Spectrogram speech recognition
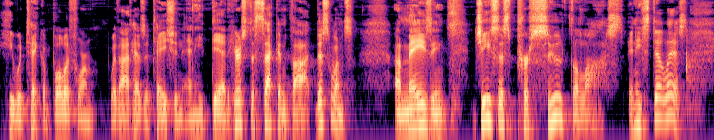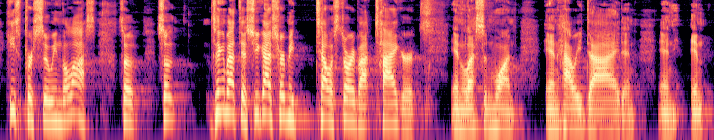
He would take a bullet for him without hesitation, and he did. Here's the second thought. This one's amazing. Jesus pursued the lost, and he still is. He's pursuing the lost. So, so think about this. You guys heard me tell a story about Tiger in lesson one and how he died. And, and, and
